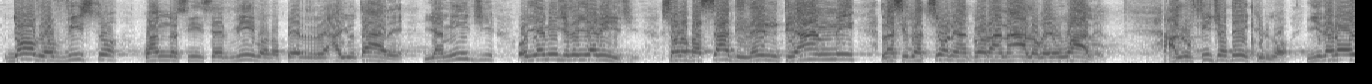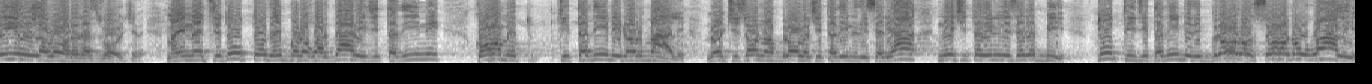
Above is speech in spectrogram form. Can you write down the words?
dove ho visto quando si servivano per aiutare gli amici o gli amici degli amici. Sono passati 20 anni, la situazione è ancora analoga e uguale all'ufficio tecnico gli darò io il lavoro da svolgere, ma innanzitutto debbono guardare i cittadini come cittadini normali, non ci sono a Brolo cittadini di serie A né cittadini di serie B, tutti i cittadini di Brolo sono uguali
